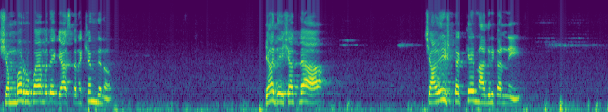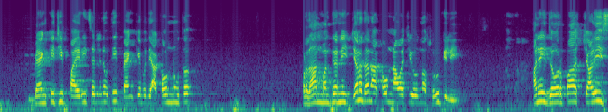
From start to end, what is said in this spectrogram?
शंभर रुपयामध्ये गॅस कनेक्शन देणं. या देशातल्या चाळीस टक्के नागरिकांनी बँकेची पायरी चढली नव्हती बँकेमध्ये अकाउंट नव्हतं. प्रधानमंत्र्यांनी जनधन अकाउंट नावाची योजना सुरू केली. आणि जवळपास चाळीस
